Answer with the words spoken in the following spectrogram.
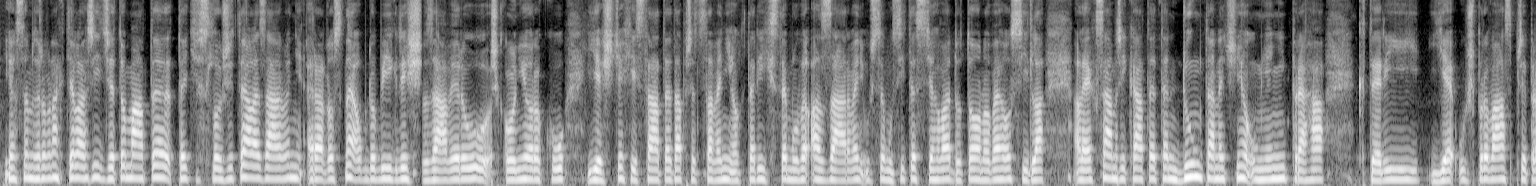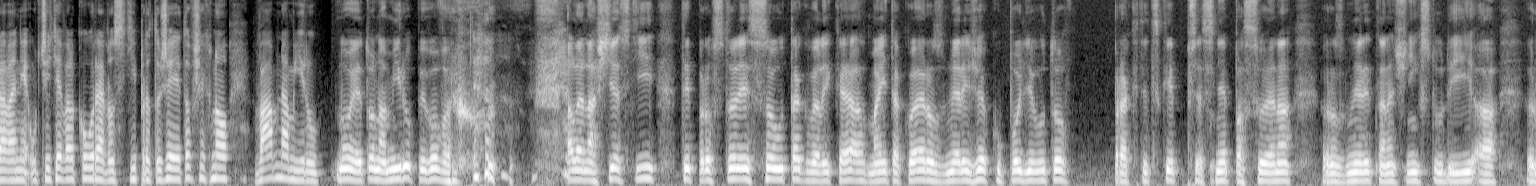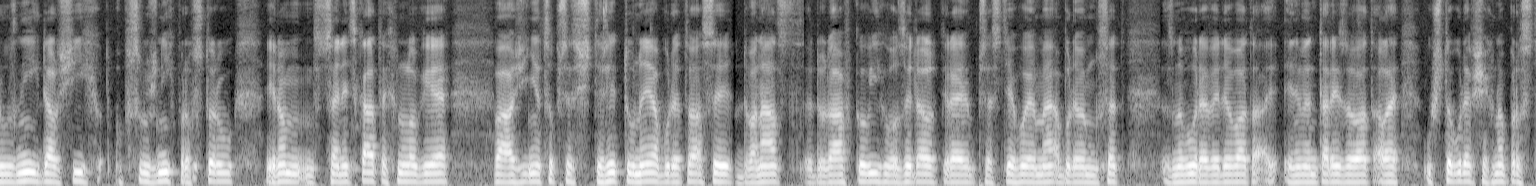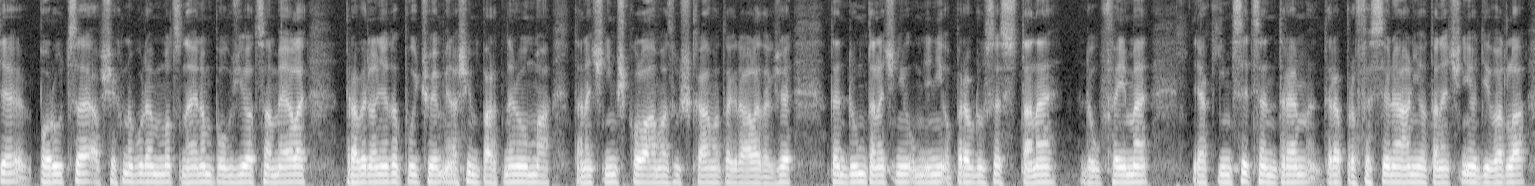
Já jsem zrovna chtěla říct, že to máte teď složité, ale zároveň radostné období, když v závěru školního roku ještě chystáte ta představení, o kterých jste mluvil a zároveň už se musíte stěhovat do toho nového sídla. Ale jak sám říkáte, ten dům tanečního umění Praha, který je už pro vás připraven, je určitě velkou radostí, protože je to všechno vám na míru. No je to na míru pivovaru, ale naštěstí ty prostory jsou tak veliké a mají takové rozměry, že ku podivu to prakticky přesně pasuje na rozměry tanečních studií a různých dalších obslužných prostorů. Jenom scénická technologie váží něco přes 4 tuny a bude to asi 12 dodávkových vozidel, které přestěhujeme a budeme muset znovu revidovat a inventarizovat, ale už to bude všechno prostě po ruce a všechno budeme moc nejenom používat sami, ale pravidelně to půjčujeme i našim partnerům a tanečním školám a zuškám a tak dále, takže ten dům tanečního umění opravdu se stane, doufejme, jakýmsi centrem teda profesionálního tanečního divadla,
